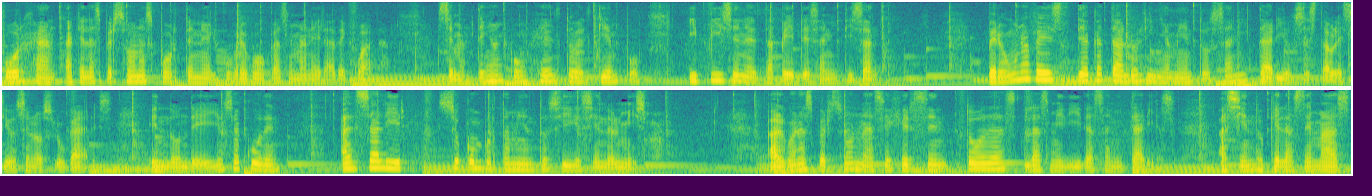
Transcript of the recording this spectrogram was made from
forjan a que las personas porten el cubrebocas de manera adecuada, se mantengan con gel todo el tiempo y pisen el tapete sanitizante. Pero una vez de acatar los lineamientos sanitarios establecidos en los lugares en donde ellos acuden, al salir su comportamiento sigue siendo el mismo. Algunas personas ejercen todas las medidas sanitarias, haciendo que las demás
